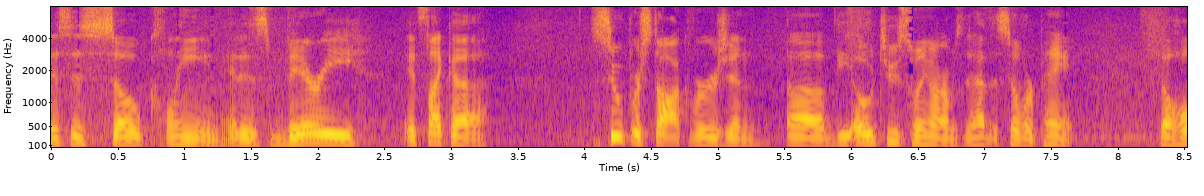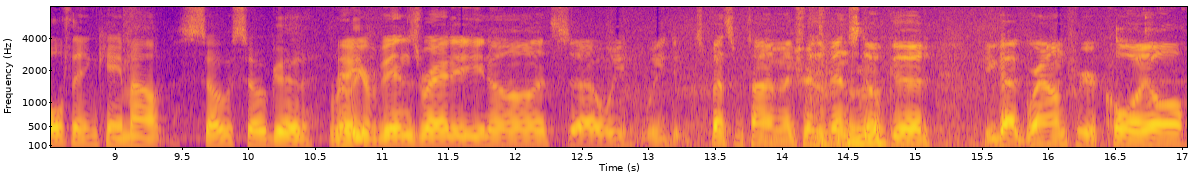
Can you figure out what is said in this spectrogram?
This is so clean. It is very, it's like a super stock version of the O2 swing arms that have the silver paint. The whole thing came out so, so good. Yeah, your VIN's ready. You know, it's uh, we we spent some time make sure the VIN's still Mm-hmm. good. You got ground for your coil.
